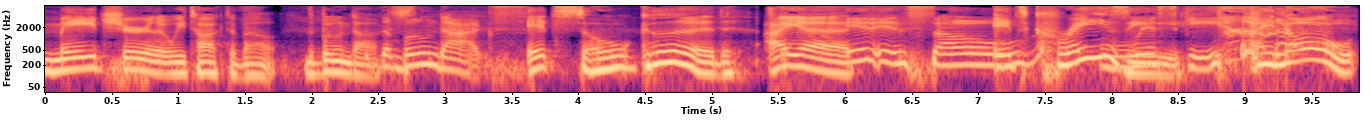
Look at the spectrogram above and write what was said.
made sure that we talked about the Boondocks. the Boondocks. It's so good. I uh, It is so. it's crazy. risky. I know.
